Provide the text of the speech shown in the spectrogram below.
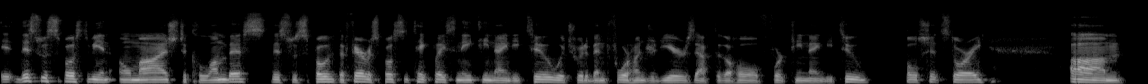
it, this was supposed to be an homage to Columbus. This was supposed, the fair was supposed to take place in 1892, which would have been 400 years after the whole 1492 bullshit story. Um,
